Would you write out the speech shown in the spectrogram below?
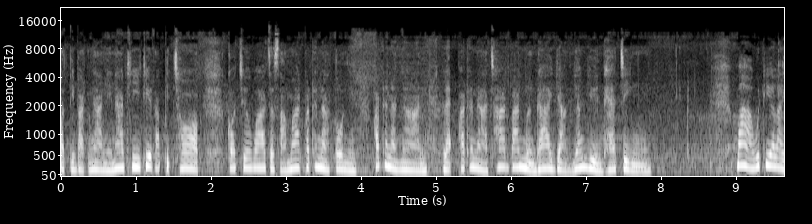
ปฏิบัติงานในหน้าที่ที่รับผิดชอบ ก็เชื่อว่าจะสามารถพัฒนาตน พัฒนางาน และพัฒนาชาติบ้านเมืองได้อย่างยั่งยืนแท้จริง มหาวิทยาลัย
